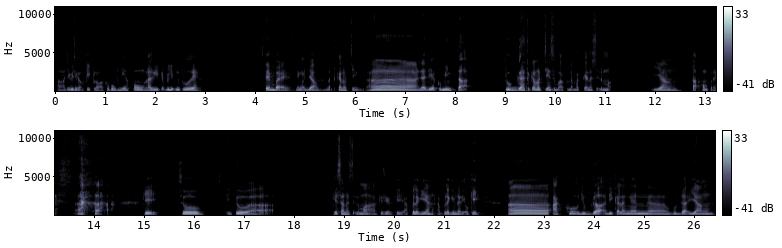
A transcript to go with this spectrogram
Ha, cikgu cakap, okey keluar. Aku pun pergi lah. Pun lari kat bilik pengetua kan. Standby, tengok jam, nak tekan loceng. Ha, jadi aku minta tugas tekan loceng sebab aku nak makan nasi lemak yang tak kompres. okay. So, itu uh, kisah nasi lemak. Okay, okay. Apa lagi ya? Apa lagi menarik? Okay. Uh, aku juga di kalangan uh, budak yang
